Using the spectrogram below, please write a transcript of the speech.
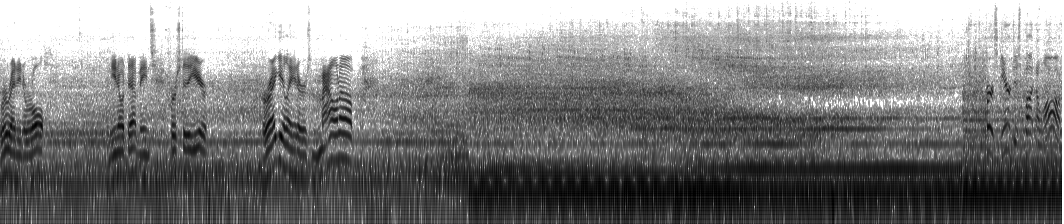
we're ready to roll. And you know what that means. First of the year. Regulators, mount up. First gear just putting along.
